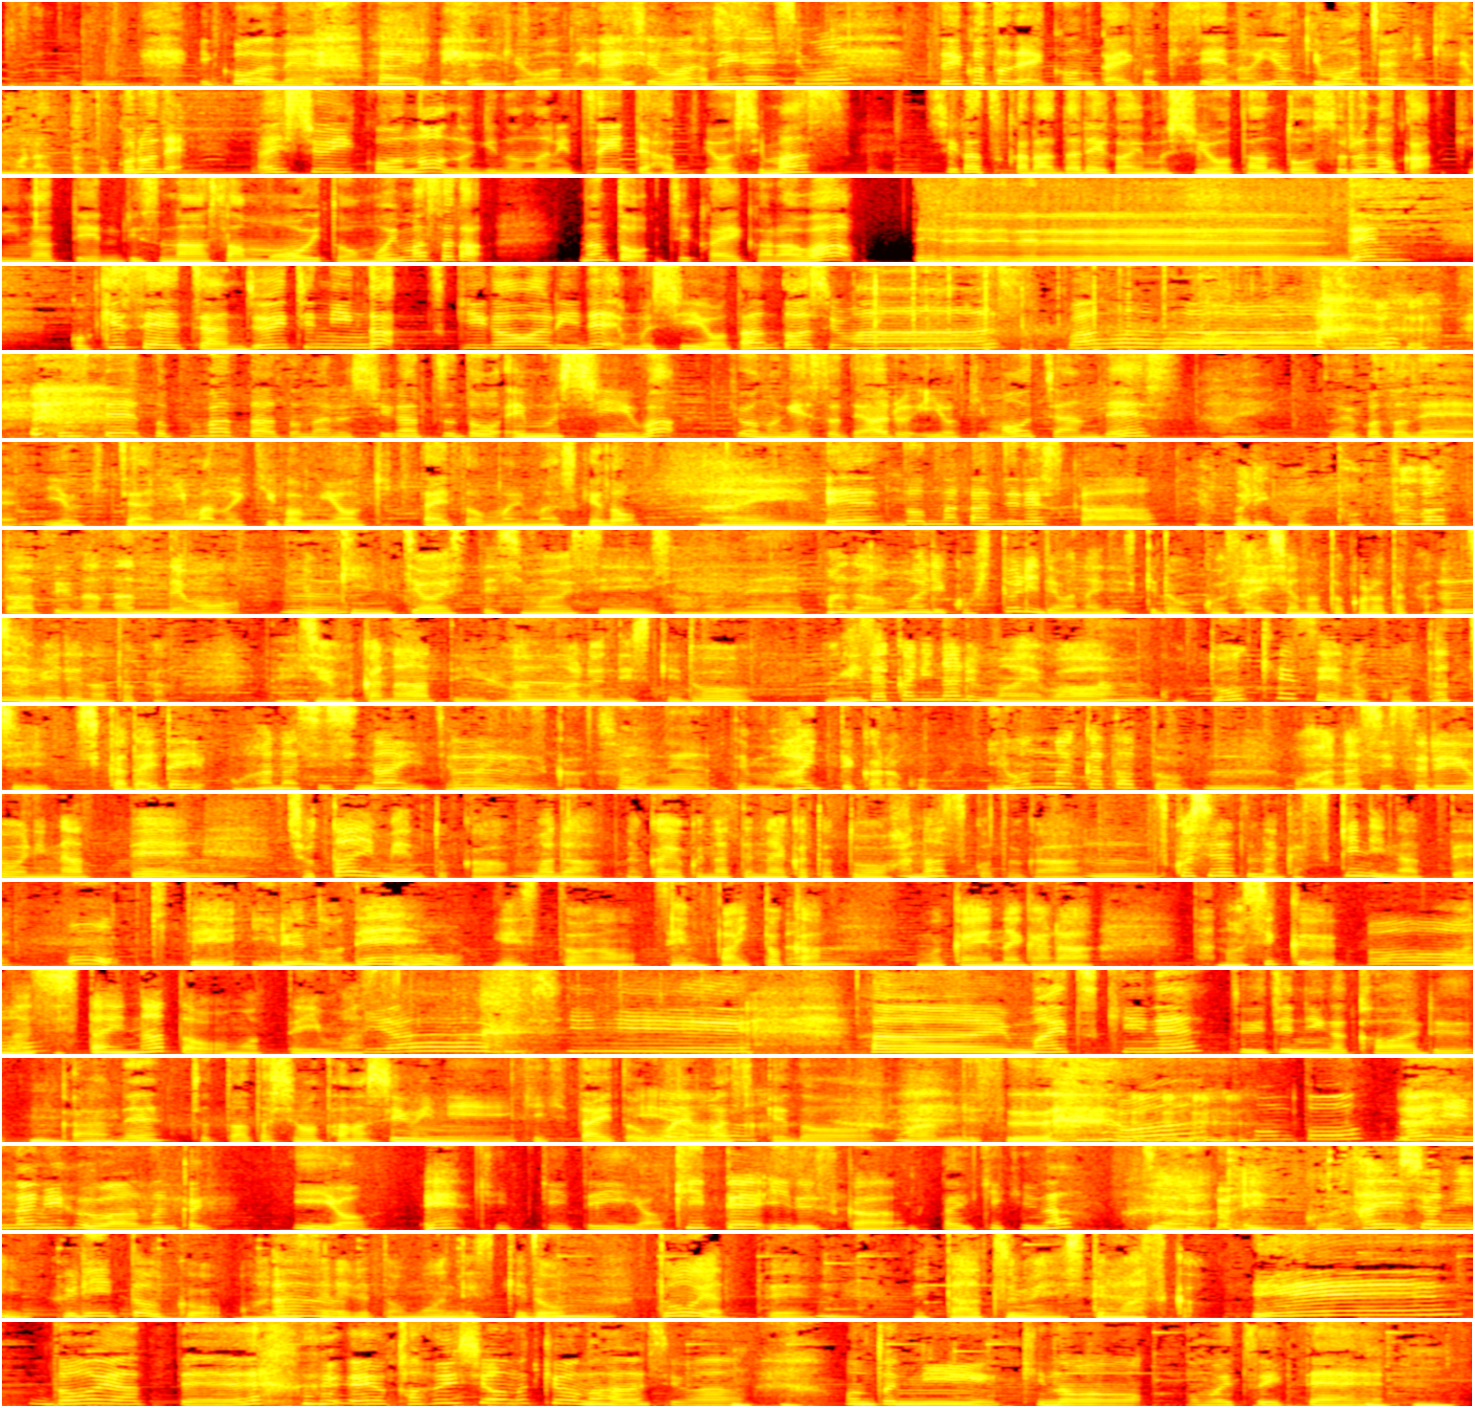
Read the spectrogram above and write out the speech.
行こうね。はい。じゃあ今日はお願いします。お願いします。ということで今回5期生の伊沖真央ちゃんに来てもらったところで来週以降の乃木ののについて発表します4月から誰が MC を担当するのか気になっているリスナーさんも多いと思いますがなんと次回からはでれれれれれれれでん。5期生ちゃん11人が月替わりで MC を担当します。わー。そしてトップバッターとなる4月度 MC は今日のゲストである伊沖真央ちゃんです。はい。ということで、伊沖ちゃんに今の意気込みを聞きたいと思いますけど。はい。えどんな感じですか？やっぱりこうトップバッターっていうのは何でもうん緊張してしまうし、そうだね。まだあんまりこう一人ではないですけど、こう最初のところとかうん喋るのとか大丈夫かなっていう不安もあるんですけど、乃木坂になる前は、うんこう同級生の子たちしか大体お話ししないじゃないですか。うんそうね。でも入ってからこういろんな方とうん。お話しするようになって、うん。初対面とか、うん。まだ仲良くなってない方と話すことがうん。少しずつなんか好きになってお。きているので、お。ゲストの先輩とかうん。迎えながら楽しくおお話ししたいなと思っています。い。やー、嬉しい。はーい。毎月ね、11人が変わるからね、ちょっと私も楽しみに聞きたいと思いますけど。不安です。本当？何何不安？なんかいいよ。え、き聞いていいよ。聞いていいですか？いっぱい聞きな。じゃあえこう最初にフリートークをお話しされると思うんですけど、うん。どうやってうん。ネタ集めしてますか、えー、どうやって？え、花粉症の今日の話は、本当に昨日思いついて、うん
